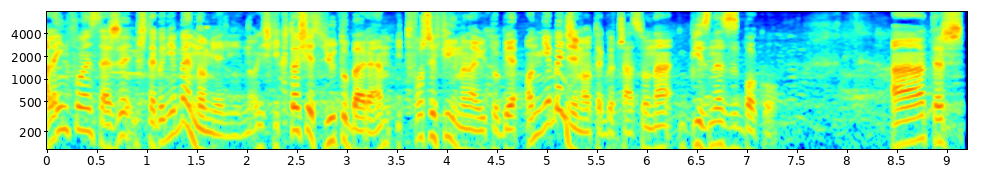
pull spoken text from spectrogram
Ale influencerzy już tego nie będą mieli. No, jeśli ktoś jest youtuberem i tworzy filmy na YouTubie, on nie będzie miał tego czasu na biznes z boku. A też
